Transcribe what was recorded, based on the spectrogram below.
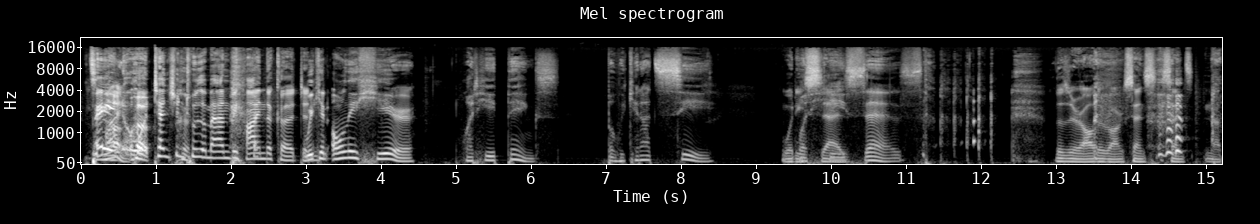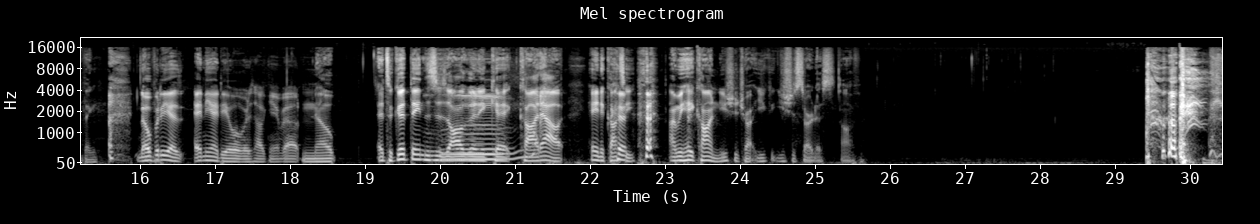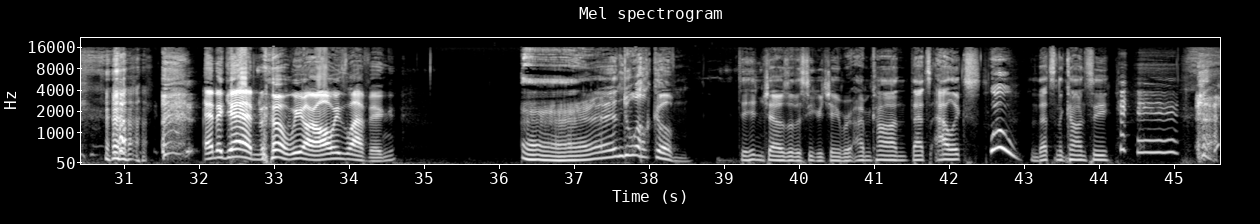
Mm. Pay mine. no attention to the man behind the curtain. We can only hear what he thinks, but we cannot see what he what says. he says. Those are all the wrong sense. sense nothing. Nobody has any idea what we're talking about. Nope. It's a good thing this is all gonna get mm. caught out. Hey Nikansi, I mean, hey Khan, you should try. You you should start us off. And again, we are always laughing. And welcome to Hidden Shadows of the Secret Chamber. I'm Khan. That's Alex. Woo! And that's Nikansi. that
